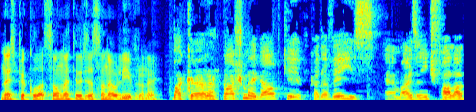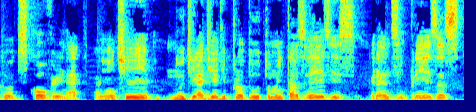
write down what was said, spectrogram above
não é especulação, não é teorização, não é o livro, né? Bacana. Eu acho legal porque cada vez é, mais a gente fala do discovery, né? A gente, no dia a dia de produto, muitas vezes grandes empresas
